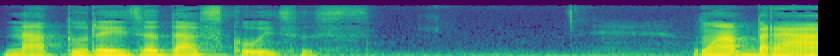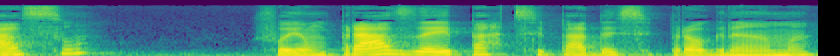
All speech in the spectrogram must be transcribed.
natureza das coisas. Um abraço, foi um prazer participar desse programa.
